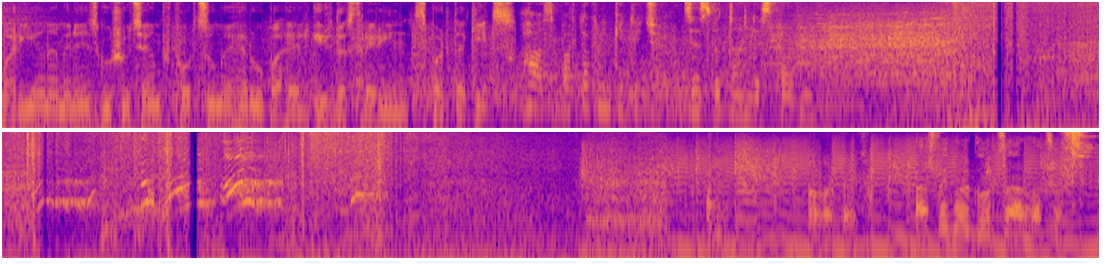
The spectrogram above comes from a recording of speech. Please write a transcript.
Մարիան ամենայն զգուշությամբ փորձում է հերու պահել իր դստրերին Սպարտակից։ Հա, Սպարտակն գիտի չէ։ Ձեզ վտանգ է սպառնում։ Հաշվեք, որ գործը արված է։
